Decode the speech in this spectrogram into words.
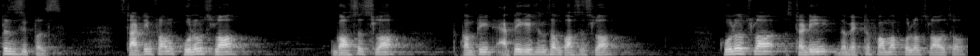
principles starting from Coulomb's law, Gauss's law, complete applications of Gauss's law. Coulomb's law, study the vector form of Coulomb's law also.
